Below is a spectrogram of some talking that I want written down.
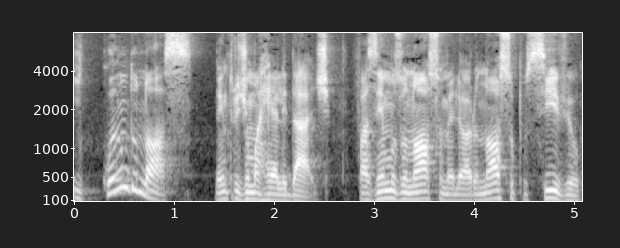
E quando nós, dentro de uma realidade, fazemos o nosso melhor, o nosso possível,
